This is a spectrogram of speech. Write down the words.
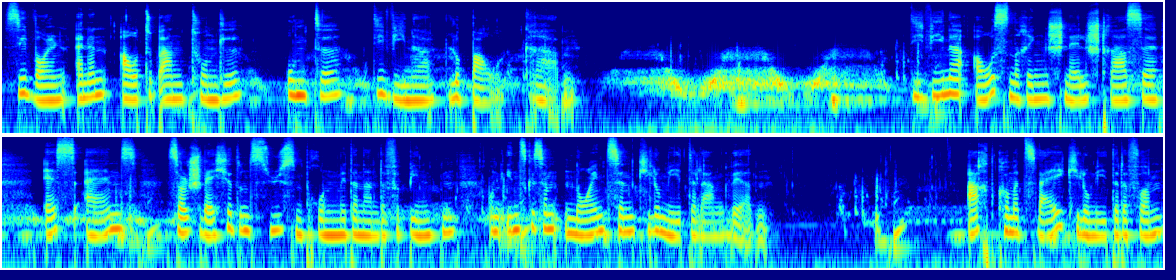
Sie wollen einen Autobahntunnel unter die Wiener Lobau graben. Die Wiener Außenring-Schnellstraße S1 soll Schwächert und Süßenbrunn miteinander verbinden und insgesamt 19 Kilometer lang werden. 8,2 Kilometer davon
